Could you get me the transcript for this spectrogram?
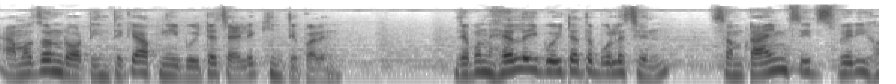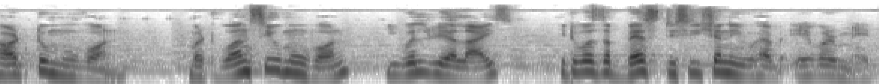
অ্যামাজন ডট ইন থেকে আপনি এই বইটা চাইলে কিনতে পারেন। যেমন হেল এই বইটাতে বলেছেন sometimes it's very hard to move on but once you move on you will realise it was the best decision you have ever made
